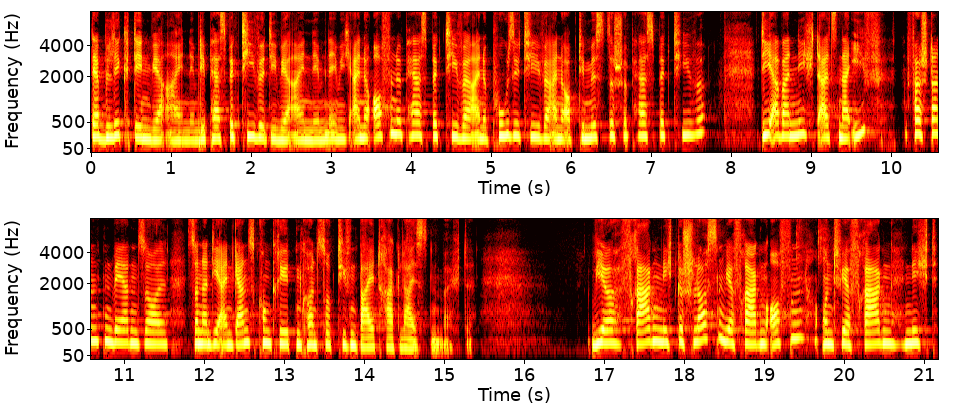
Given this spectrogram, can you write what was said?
der Blick, den wir einnehmen, die Perspektive, die wir einnehmen, nämlich eine offene Perspektive, eine positive, eine optimistische Perspektive, die aber nicht als naiv verstanden werden soll, sondern die einen ganz konkreten, konstruktiven Beitrag leisten möchte. Wir fragen nicht geschlossen, wir fragen offen und wir fragen nicht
